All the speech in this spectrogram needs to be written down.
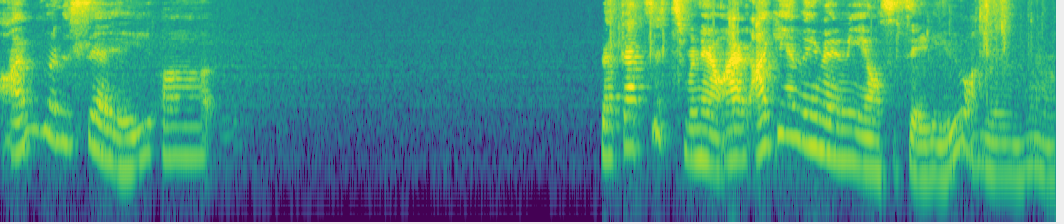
I'm going to say uh, that that's it for now. I, I can't think of anything else to say to you. I mean, you know,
